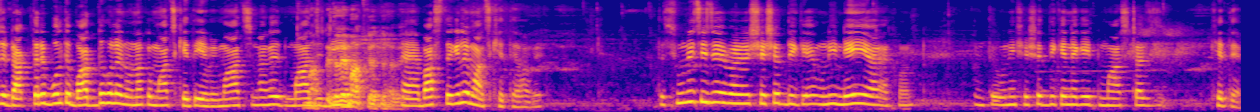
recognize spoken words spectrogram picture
যে ডাক্তারে বলতে বাধ্য হলেন ওনাকে মাছ খেতে হবে। মাছ না মাছ হ্যাঁ বাঁচতে গেলে মাছ খেতে হবে। তো শুনেছি যে মানে শেষের দিকে উনি নেই আর এখন কিন্তু উনি শেষের দিকে নাকি মাছ টাছ খেতেন।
